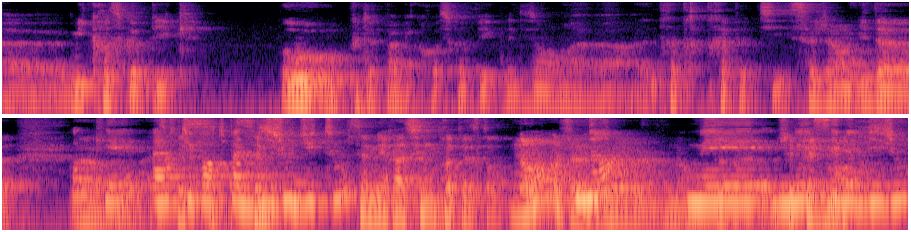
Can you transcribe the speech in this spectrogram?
euh microscopique. Ou, peut-être pas microscopique, mais disons euh, très très très petit. Ça, j'ai envie de. Ok. Euh, Alors tu portes pas de bijoux du tout? C'est mes racines protestantes. Non, je, non, non mais mais c'est le bijou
